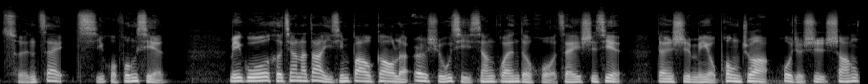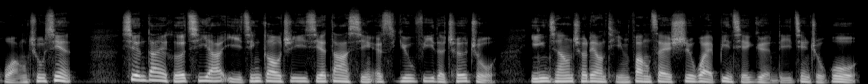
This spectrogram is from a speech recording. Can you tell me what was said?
存在起火风险。美国和加拿大已经报告了二十五起相关的火灾事件，但是没有碰撞或者是伤亡出现。现代和起亚已经告知一些大型 SUV 的车主，应将车辆停放在室外，并且远离建筑物。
